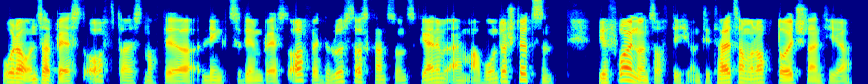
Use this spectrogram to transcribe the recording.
oder unser Best of. Da ist noch der Link zu dem Best of. Wenn du Lust hast, kannst du uns gerne mit einem Abo unterstützen. Wir freuen uns auf dich und Details haben wir noch Deutschland hier.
